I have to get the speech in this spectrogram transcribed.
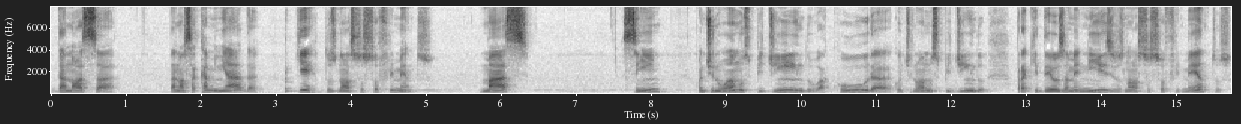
da, nossa, da nossa caminhada por que dos nossos sofrimentos. Mas, sim, continuamos pedindo a cura, continuamos pedindo para que Deus amenize os nossos sofrimentos,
